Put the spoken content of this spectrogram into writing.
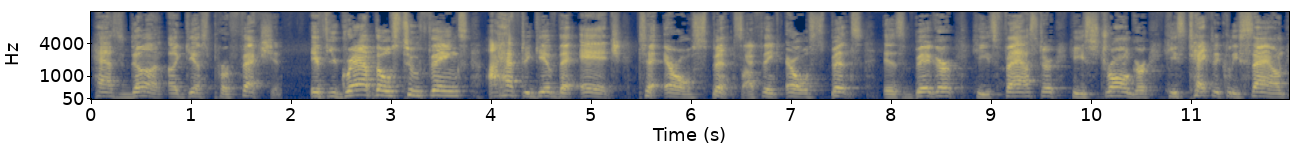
has done against perfection. If you grab those two things, I have to give the edge to Errol Spence. I think Errol Spence is bigger, he's faster, he's stronger, he's technically sound,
